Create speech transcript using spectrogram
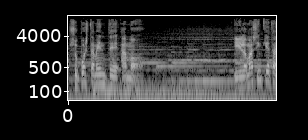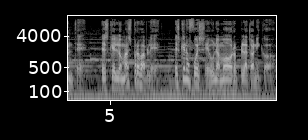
supuestamente amó. Y lo más inquietante es que lo más probable es que no fuese un amor platónico.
